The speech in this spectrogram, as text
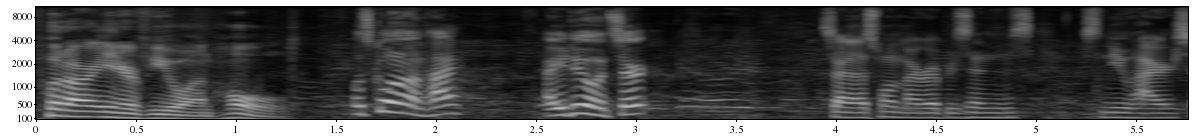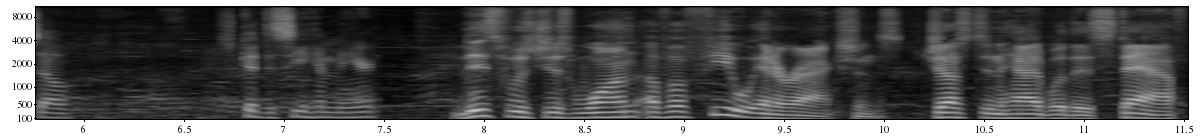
put our interview on hold. What's going on? Hi. How you doing, sir? Sorry, that's one of my representatives. He's a new hire, so it's good to see him here. This was just one of a few interactions Justin had with his staff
